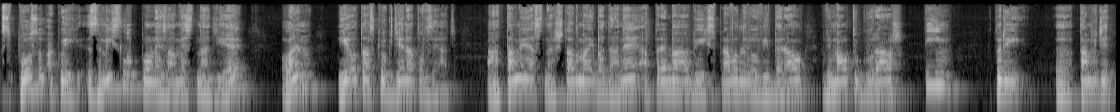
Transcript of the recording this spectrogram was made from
spôsob, ako ich zmysluplne zamestnať je, len je otázka, kde na to vziať. A tam je jasné, štát má iba dané a treba, aby ich spravodlivo vyberal, aby mal tu guráž tým, ktorí eh, tam, kde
